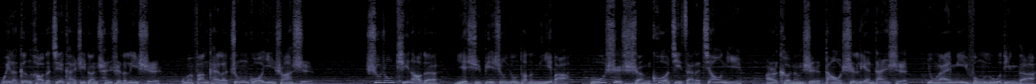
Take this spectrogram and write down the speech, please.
为了更好地揭开这段沉睡的历史，我们翻开了《中国印刷史》，书中提到的，也许毕生用到的泥巴不是沈括记载的胶泥，而可能是道士炼丹时用来密封炉鼎的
